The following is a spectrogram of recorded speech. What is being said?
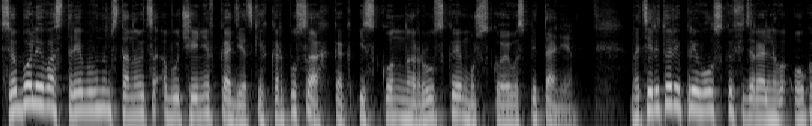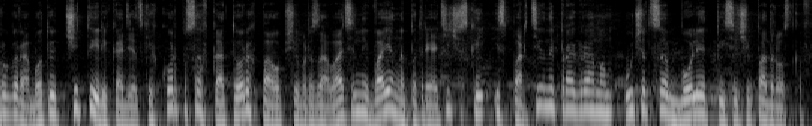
Все более востребованным становится обучение в кадетских корпусах, как исконно русское мужское воспитание. На территории Приволжского федерального округа работают четыре кадетских корпуса, в которых по общеобразовательной, военно-патриотической и спортивной программам учатся более тысячи подростков.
